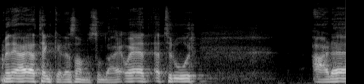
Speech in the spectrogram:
men jeg, jeg, tenker det samme som deg. Og jeg, jeg tror Er det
